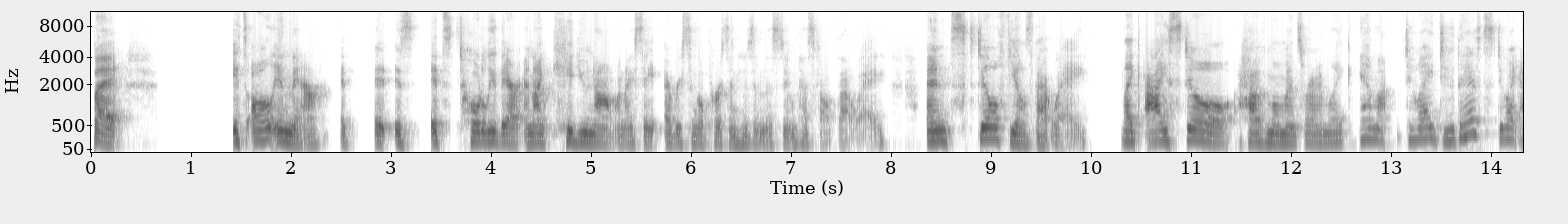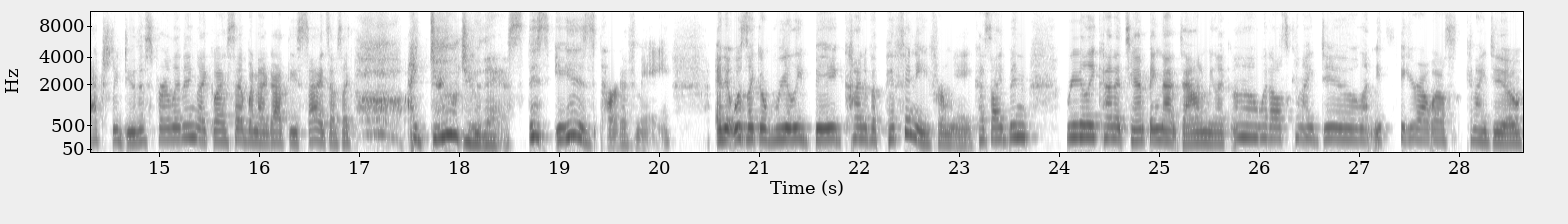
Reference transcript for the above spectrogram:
but it's all in there. It, it is it's totally there and i kid you not when i say every single person who's in this zoom has felt that way and still feels that way like I still have moments where I'm like, am I do I do this? Do I actually do this for a living? Like I said when I got these sides, I was like, oh, I do do this. This is part of me. And it was like a really big kind of epiphany for me because I've been really kind of tamping that down and be like, oh, what else can I do? Let me figure out what else can I do.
